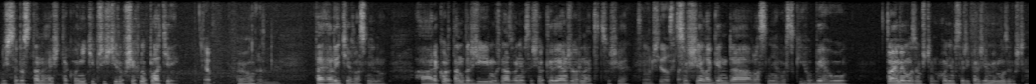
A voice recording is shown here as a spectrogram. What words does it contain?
když se dostaneš, tak oni ti příští rok všechno platí. Jo. jo? Té elitě vlastně, no. A rekord tam drží, možná s něm sešel Kilian Jornet, což je, což je legenda vlastně horského běhu. To je mimozemšťan. O něm se říká, že je mimozemšťan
